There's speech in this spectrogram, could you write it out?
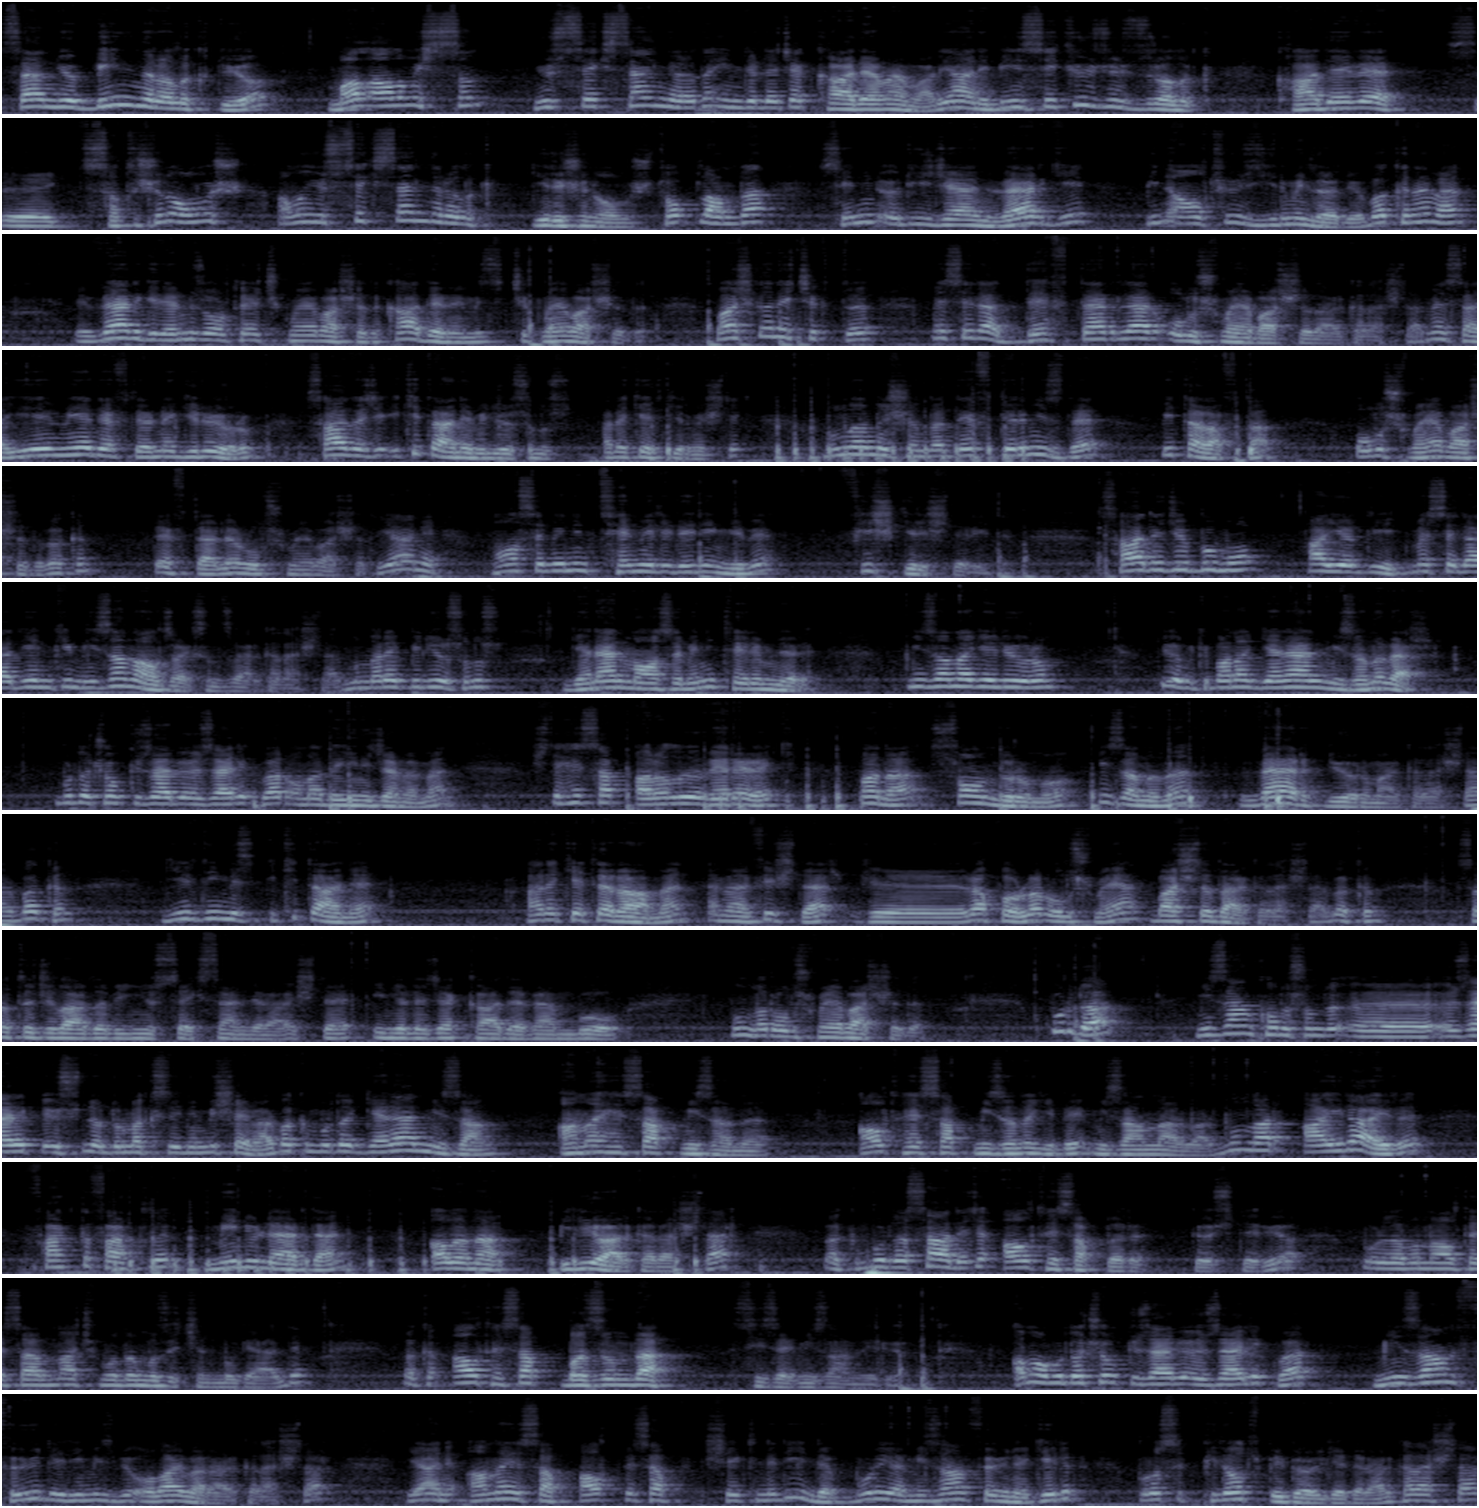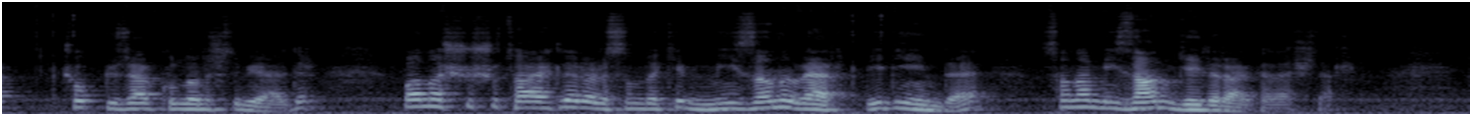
Sen diyor 1000 liralık diyor mal almışsın 180 lirada indirilecek KDV'n var. Yani 1800 liralık KDV satışın olmuş ama 180 liralık girişin olmuş. Toplamda senin ödeyeceğin vergi 1620 lira diyor. Bakın hemen e, vergilerimiz ortaya çıkmaya başladı. KDV'miz çıkmaya başladı. Başka ne çıktı? Mesela defterler oluşmaya başladı arkadaşlar. Mesela yevmiye defterine giriyorum. Sadece iki tane biliyorsunuz hareket girmiştik. Bunların dışında defterimiz de bir taraftan oluşmaya başladı. Bakın defterler oluşmaya başladı. Yani muhasebenin temeli dediğim gibi fiş girişleriydi. Sadece bu mu? Hayır değil. Mesela diyelim ki mizan alacaksınız arkadaşlar. Bunlar hep biliyorsunuz genel muhasebenin terimleri. Mizana geliyorum. Diyorum ki bana genel mizanı ver. Burada çok güzel bir özellik var. Ona değineceğim hemen. İşte hesap aralığı vererek bana son durumu, mizanını ver diyorum arkadaşlar. Bakın girdiğimiz iki tane harekete rağmen hemen fişler, e, raporlar oluşmaya başladı arkadaşlar. Bakın satıcılarda 1180 lira, işte indirilecek KDV'm bu. Bunlar oluşmaya başladı. Burada mizan konusunda e, özellikle üstünde durmak istediğim bir şey var. Bakın burada genel mizan, ana hesap mizanı, alt hesap mizanı gibi mizanlar var. Bunlar ayrı ayrı farklı farklı menülerden alınabiliyor arkadaşlar. Bakın burada sadece alt hesapları gösteriyor. Burada bunun alt hesabını açmadığımız için bu geldi. Bakın alt hesap bazında size mizan veriyor. Ama burada çok güzel bir özellik var. Mizan föyü dediğimiz bir olay var arkadaşlar. Yani ana hesap alt hesap şeklinde değil de buraya mizan föyüne gelip burası pilot bir bölgedir arkadaşlar. Çok güzel kullanışlı bir yerdir. Bana şu şu tarihler arasındaki mizanı ver dediğinde sana mizan gelir arkadaşlar.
